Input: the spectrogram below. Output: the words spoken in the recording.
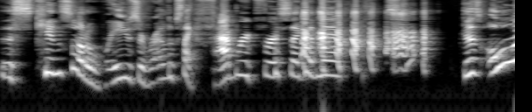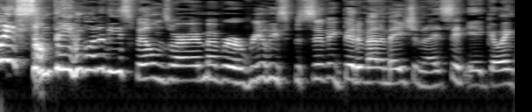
the skin sort of waves around. It looks like fabric for a second there. There's always something in one of these films where I remember a really specific bit of animation, and I sit here going,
